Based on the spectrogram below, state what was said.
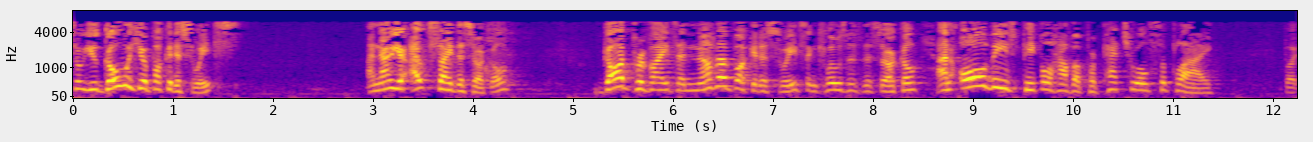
so you go with your bucket of sweets, and now you're outside the circle. God provides another bucket of sweets and closes the circle, and all these people have a perpetual supply, but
